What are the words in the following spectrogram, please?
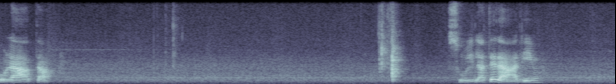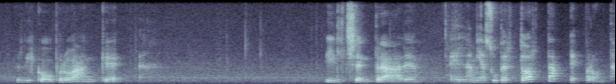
colata sui laterali ricopro anche il centrale. E la mia super torta è pronta.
